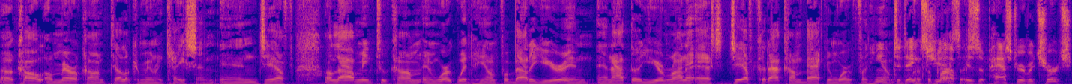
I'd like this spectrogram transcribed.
uh, called Americom Telecommunication. And Jeff allowed me to come and work with him for about a year. And, and after a year, Ronnie asked Jeff, could I come back and work for him? Today, Jeff process. is a pastor of a church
